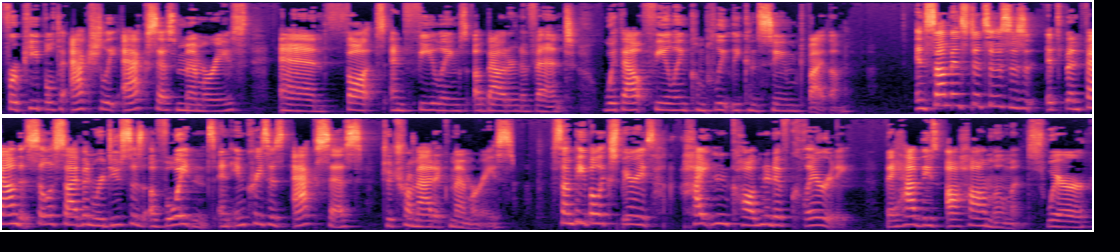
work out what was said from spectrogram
for people to actually access memories and thoughts and feelings about an event without feeling completely consumed by them. In some instances, it's been found that psilocybin reduces avoidance and increases access to traumatic memories. Some people experience heightened cognitive clarity. They have these aha moments where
